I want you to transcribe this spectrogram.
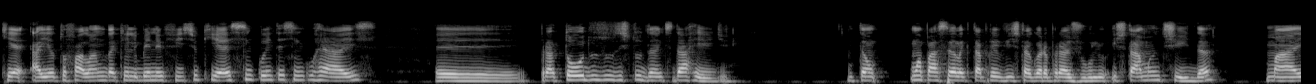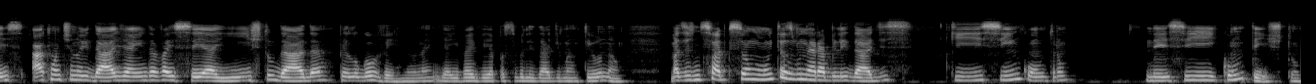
que é, aí eu estou falando daquele benefício que é 55 reais, é, para todos os estudantes da rede. Então, uma parcela que está prevista agora para julho está mantida, mas a continuidade ainda vai ser aí estudada pelo governo, né? E aí vai ver a possibilidade de manter ou não. Mas a gente sabe que são muitas vulnerabilidades que se encontram nesse contexto.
